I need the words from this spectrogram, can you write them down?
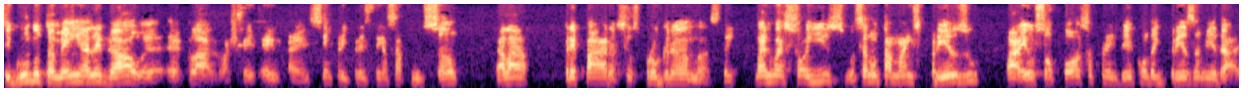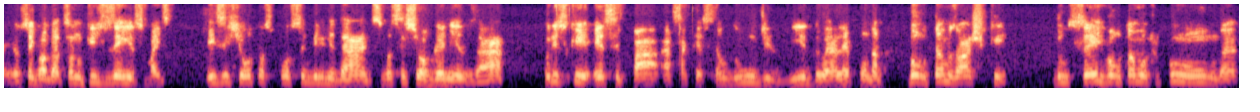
Segundo, também é legal, é, é claro, acho que é, é, sempre a empresa tem essa função, ela prepara seus programas, tem, mas não é só isso, você não está mais preso, ah, eu só posso aprender quando a empresa me dá. Eu sei, Roberto, você não quis dizer isso, mas existem outras possibilidades, se você se organizar, por isso que esse essa questão do indivíduo, ela é fundamental. Voltamos, eu acho que do seis voltamos para o um, né?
